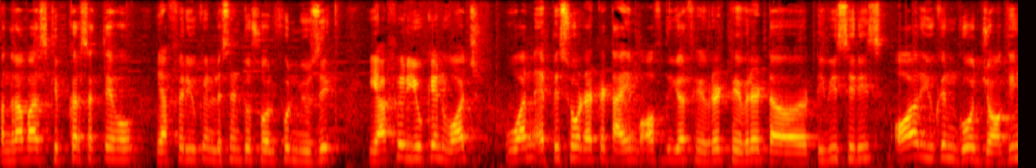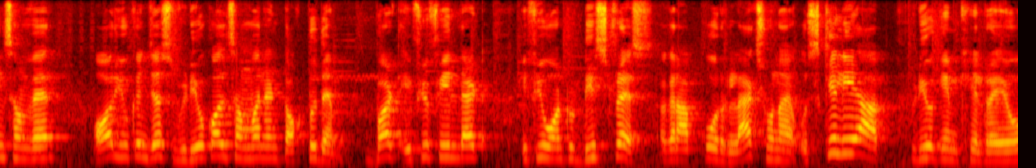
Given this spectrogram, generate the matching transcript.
पंद्रह बार स्किप कर सकते हो, या फिर you can listen to soulful music या फिर you can watch one episode at a time of your favourite favourite T V series और you can go jogging somewhere और you can just video call someone and talk to them but if you feel that if you want to distress अगर आपको रिलैक्स होना है, उसके लिए आप वीडियो गेम खेल रहे हो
